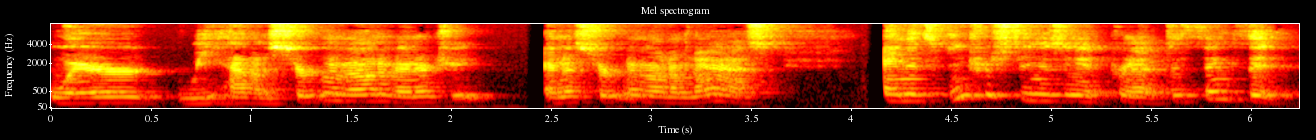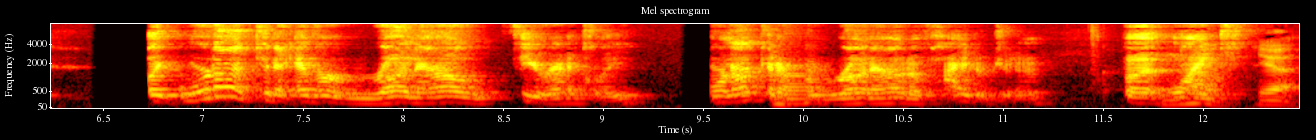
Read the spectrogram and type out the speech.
where we have a certain amount of energy and a certain amount of mass. And it's interesting, isn't it, to think that like we're not going to ever run out theoretically. We're not going to mm-hmm. run out of hydrogen, but no, like yeah.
